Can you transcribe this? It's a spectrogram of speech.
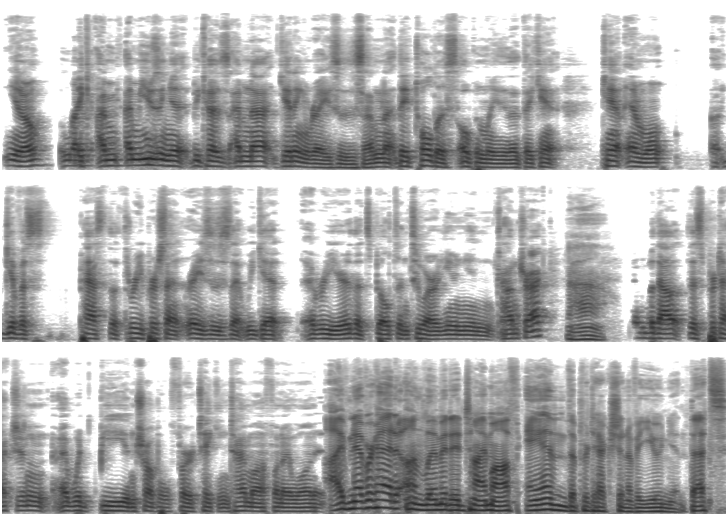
You know, like I'm I'm using it because I'm not getting raises. I'm not. They've told us openly that they can't can't and won't uh, give us past the three percent raises that we get every year. That's built into our union contract. Ah. And without this protection, I would be in trouble for taking time off when I wanted. I've never had unlimited time off and the protection of a union. That's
